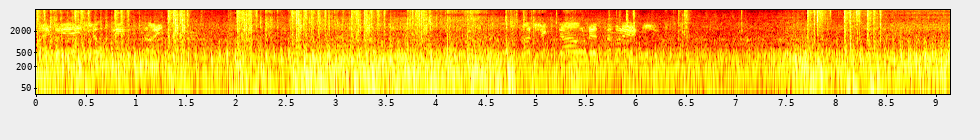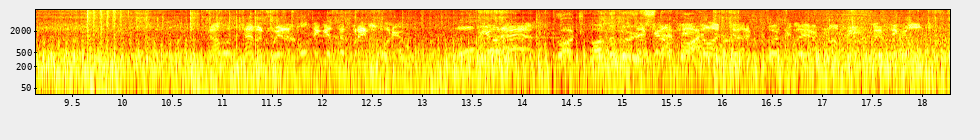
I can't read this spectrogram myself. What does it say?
Anybody HLZ in sight? Touching down at the bridge. Bravo 7, we're holding at the bridge for you. Move your ass! Charge! On on deck. We're clear. Copy. Lifting off.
